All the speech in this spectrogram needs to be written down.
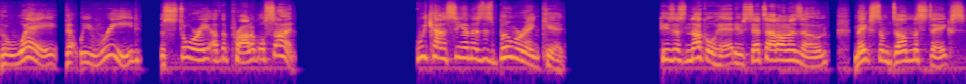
the way that we read the story of the prodigal son. We kind of see him as this boomerang kid. He's this knucklehead who sets out on his own, makes some dumb mistakes,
